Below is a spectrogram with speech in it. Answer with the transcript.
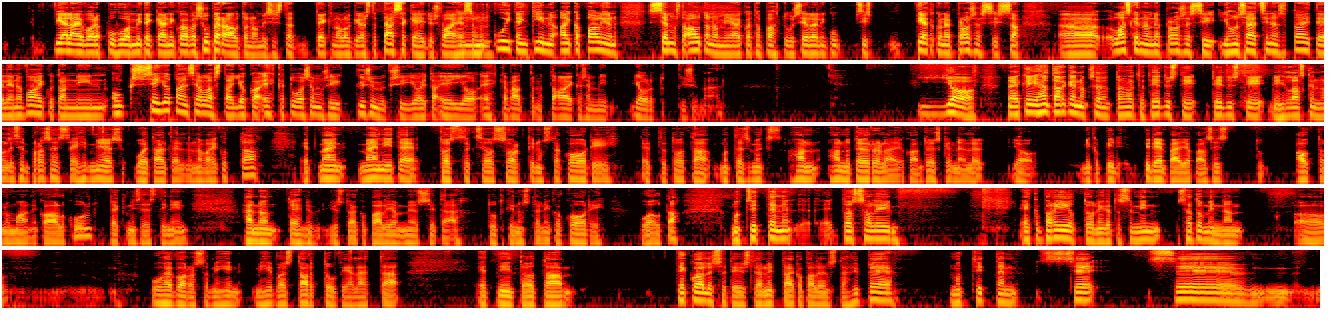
vielä ei voida puhua mitenkään niin aivan superautonomisista teknologioista tässä kehitysvaiheessa, mm. mutta kuitenkin aika paljon semmoista autonomiaa, joka tapahtuu siellä niin kuin, siis tietokoneprosessissa, äh, laskennallinen prosessi, johon sä et sinänsä taiteilijana vaikuta, niin onko se jotain sellaista, joka ehkä tuo semmoisia kysymyksiä, joita ei ole ehkä välttämättä aikaisemmin jouduttu kysymään? Joo, no ehkä ihan tarkennuksena tuohon, että tietysti, tietysti niihin laskennallisiin prosesseihin myös voi taiteilijana vaikuttaa. Et mä en, mä en itse toistaiseksi ole sorkkinut sitä koodia, että tuota, mutta esimerkiksi Han, Hannu Töyrylä, joka on työskennellyt jo niin pidempään, joka on siis auttanut mua niin alkuun teknisesti, niin hän on tehnyt just aika paljon myös sitä tutkimusta niin koodipuolta. Mutta sitten eh, tuossa oli ehkä pari juttua, niin tuossa Min, Satuminnan puheenvuorossa, mihin, mihin voisi tarttua vielä, että, että niin tuota, tekoälyssä tietysti on nyt aika paljon sitä hypeä, mutta sitten se, se,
